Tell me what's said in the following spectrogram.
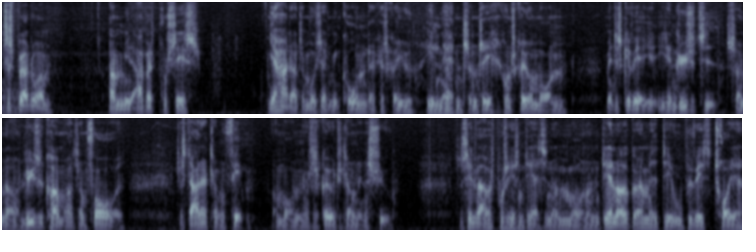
Så spørger du om, om min arbejdsproces. Jeg har da altså modsat min kone, der kan skrive hele natten, sådan, så jeg kan kun skrive om morgenen. Men det skal være i, i den lyse tid. Så når lyset kommer, altså om foråret, så starter jeg klokken 5 om morgenen, og så skriver jeg til klokken 7. Så selve arbejdsprocessen, det er altid noget med morgenen. Det har noget at gøre med det ubevidste, tror jeg.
